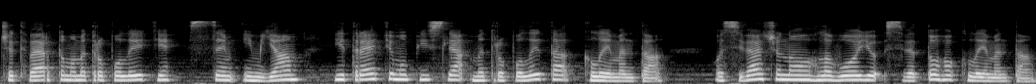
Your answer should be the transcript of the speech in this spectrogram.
четвертому митрополиті з цим ім'ям і третьому після митрополита Климента, освяченого главою святого Климента.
